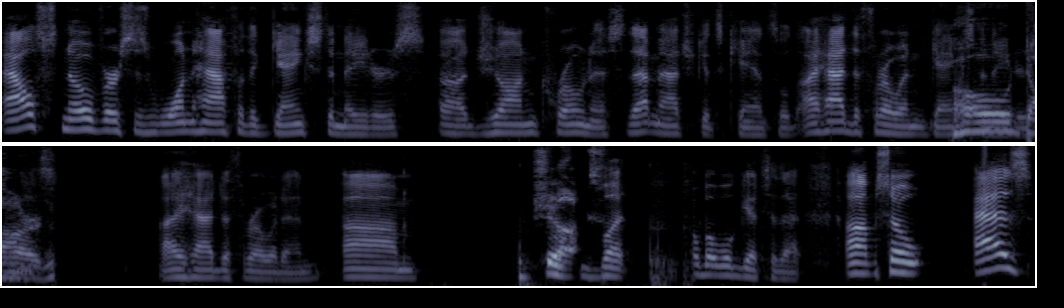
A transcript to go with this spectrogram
Al Snow versus one half of the Gangstanators, uh, John Kronus. That match gets canceled. I had to throw in Gangstanators. Oh, darn. I had to throw it in. Um, Shucks. but oh, but we'll get to that. Um, so as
